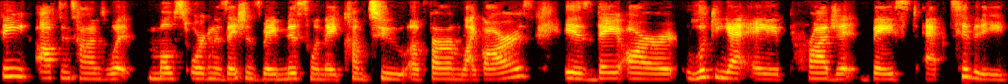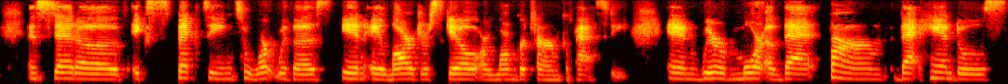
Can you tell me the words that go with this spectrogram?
think oftentimes what most organizations may miss when they come to a firm like ours is they are looking at a project based activity instead of expecting to work with us in a larger scale or longer term capacity. And we're more of that firm that handles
